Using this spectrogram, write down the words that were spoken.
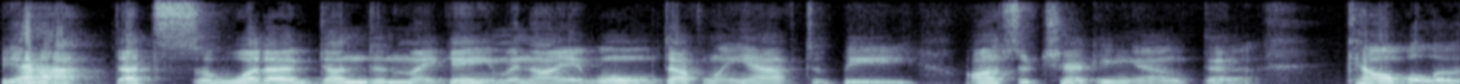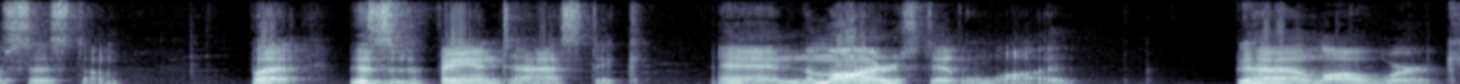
yeah, that's what I've done in my game, and I will definitely have to be also checking out the Kcalbeloh system. But this is fantastic, and the modders did a lot, uh, a lot of work.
